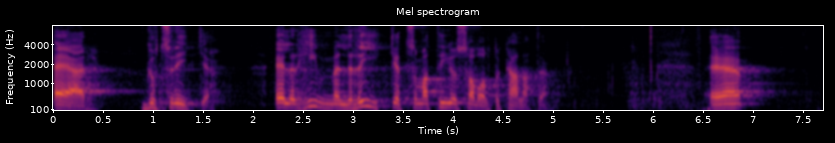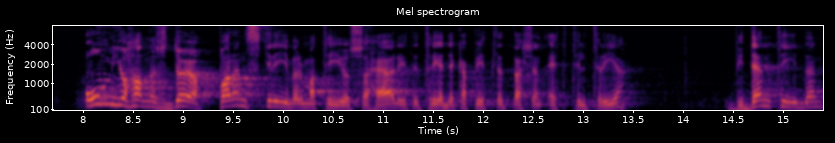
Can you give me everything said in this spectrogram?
är Guds rike. Eller himmelriket som Matteus har valt att kalla det. Eh, om Johannes döparen skriver Matteus så här i det tredje kapitlet, versen 1-3. Vid den tiden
